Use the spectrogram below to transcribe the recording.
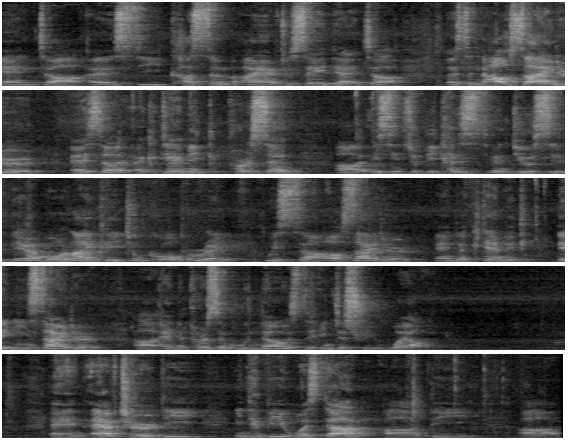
and uh, as the custom, I have to say that uh, as an outsider, as an academic person, uh, it seems to be conducive. They are more likely to cooperate with uh, outsider and academic than insider uh, and the person who knows the industry well. And after the interview was done, uh, the, um,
